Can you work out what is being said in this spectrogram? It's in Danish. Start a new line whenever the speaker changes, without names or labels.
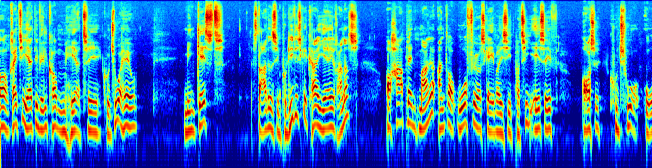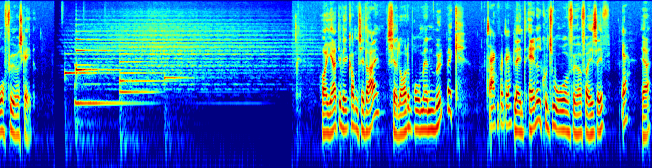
og rigtig hjertelig velkommen her til Kulturhave. Min gæst startede sin politiske karriere i Randers og har blandt mange andre ordførerskaber i sit parti SF også kulturordførerskabet. Og hjertelig velkommen til dig, Charlotte Broman Mølbæk.
Tak for det.
Blandt andet kulturordfører for SF.
Ja.
ja.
